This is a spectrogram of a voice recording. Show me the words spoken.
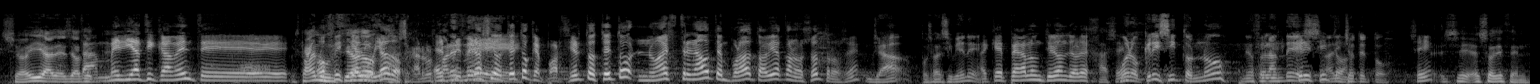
Se oía desde hace Está mediáticamente Está anunciado. oficializado. José Carlos El parece- primero ha sido Teto, que por cierto, Teto no ha estrenado temporada todavía con nosotros, ¿eh? Ya, pues a ver si viene. Hay que pegarle un tirón de orejas, ¿eh? Bueno, Chris Eaton, ¿no? Neozelandés, Chris ha dicho Teto. Sí. Sí, eso dicen.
